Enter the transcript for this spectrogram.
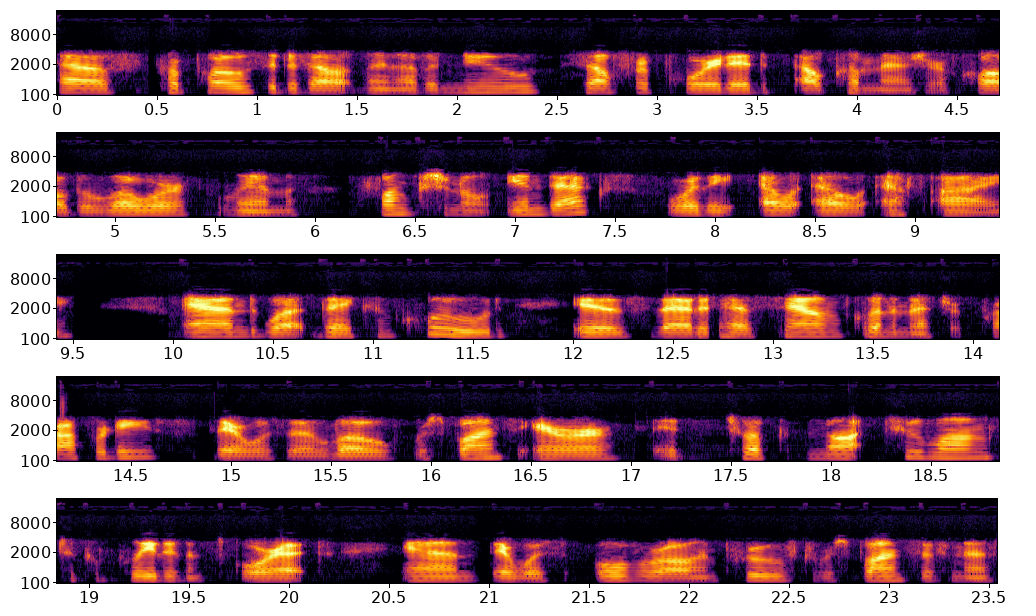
have proposed the development of a new self-reported outcome measure called the Lower Limb Functional Index, or the LLFI. And what they conclude is that it has sound clinimetric properties. There was a low response error. It took not too long to complete it and score it. And there was overall improved responsiveness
